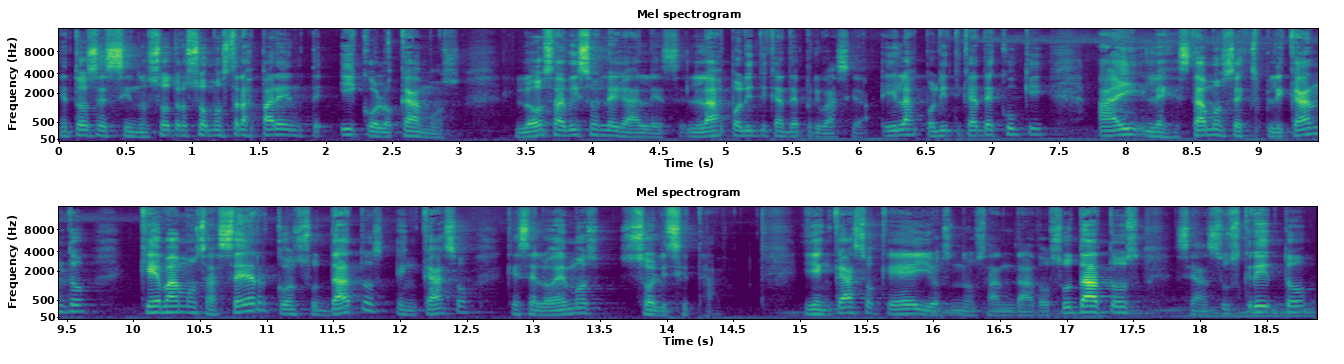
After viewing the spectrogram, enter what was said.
Entonces, si nosotros somos transparentes y colocamos los avisos legales, las políticas de privacidad y las políticas de cookie, ahí les estamos explicando qué vamos a hacer con sus datos en caso que se lo hemos solicitado. Y en caso que ellos nos han dado sus datos, se han suscrito,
